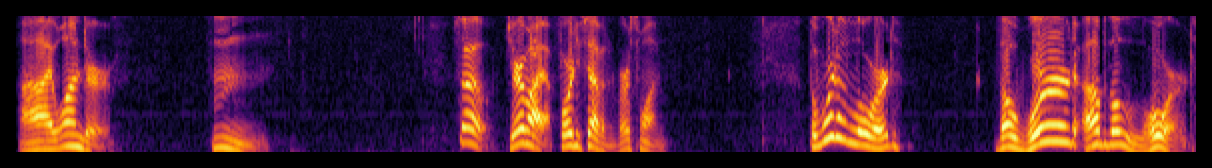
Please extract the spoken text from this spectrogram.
I wonder. Hmm. So, Jeremiah 47, verse 1. The word of the Lord, the word of the Lord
